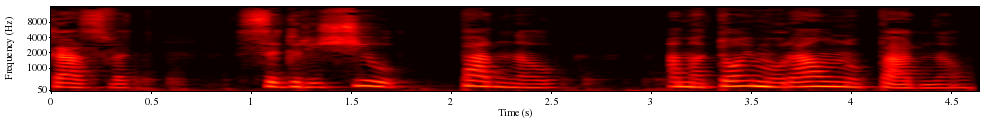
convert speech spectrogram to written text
Казват, съгрешил, паднал, ама той морално паднал.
